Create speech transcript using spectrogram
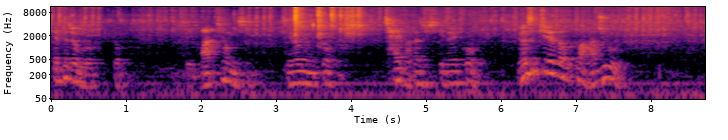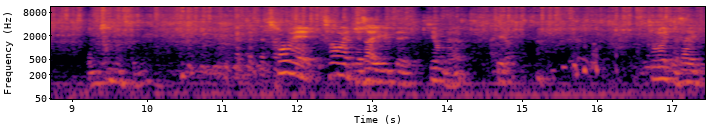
대표적으로 또 맏형이신 재호 형이 또잘 받아주시기도 했고 연습실에서부터 아주 엄청났어요. 처음에 처음에 대사 읽을 때 기억나요? 아니요. 처음에 대사 읽을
